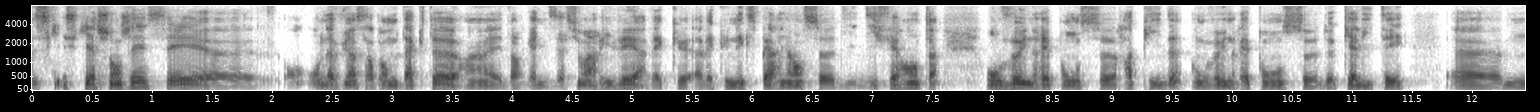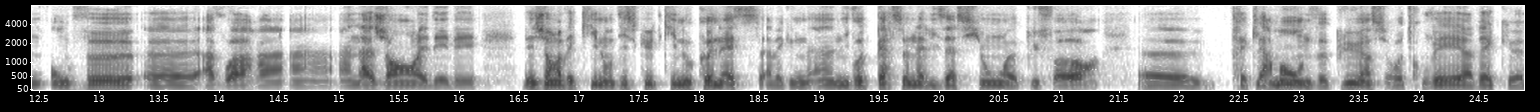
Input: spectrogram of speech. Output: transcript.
Ce qui, a changé, c'est euh, on, a vu un certain nombre d'acteurs hein, et d'organisations arriver avec, avec une expérience euh, différente. On veut une réponse rapide, on veut une réponse de qualité, euh, on veut euh, avoir un, agent et des, des, gens avec qui l'on discute, qui nous connaissent, avec un niveau de personnalisation euh, plus fort. Euh, très clairement, on ne veut plus hein, se retrouver avec euh,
